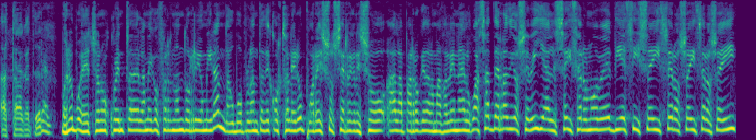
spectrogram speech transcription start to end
hasta la catedral. Bueno, pues esto nos cuenta el amigo Fernando Río Miranda. Hubo planta de costalero, por eso se regresó a la parroquia de la Magdalena. El WhatsApp de Radio Sevilla, el 609-160606.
